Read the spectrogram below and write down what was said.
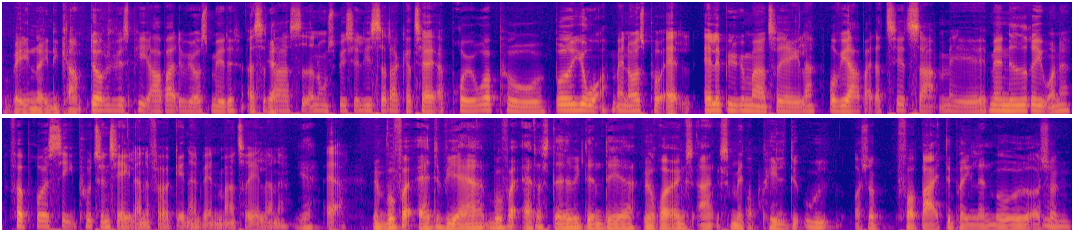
på banen og ind i kamp. WSP arbejder vi også med det. Altså ja. der sidder nogle specialister, der kan tage prøver på både jord, men også på al, alle byggematerialer, hvor vi arbejder tæt sammen med, med nedriverne for at prøve at se potentialerne for at genanvende materialerne. Ja. ja. Men hvorfor er det, vi er, hvorfor er der stadigvæk den der berøringsangst med at pille det ud, og så forarbejde det på en eller anden måde, og så mm.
